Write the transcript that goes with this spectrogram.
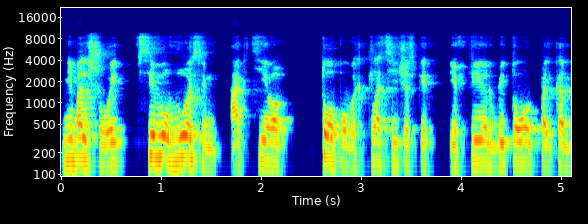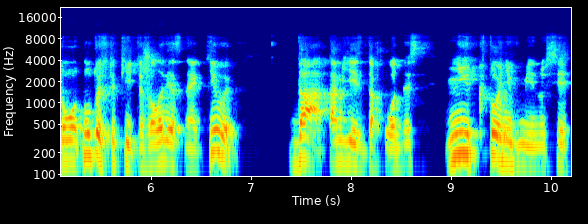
небольшой, всего 8 активов топовых, классических, эфир, биток, polkadot, ну, то есть такие тяжеловесные активы, да, там есть доходность, никто не в минусе.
